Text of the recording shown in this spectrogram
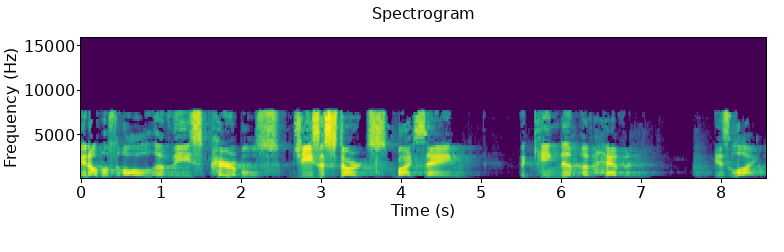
In almost all of these parables, Jesus starts by saying, The kingdom of heaven is like.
